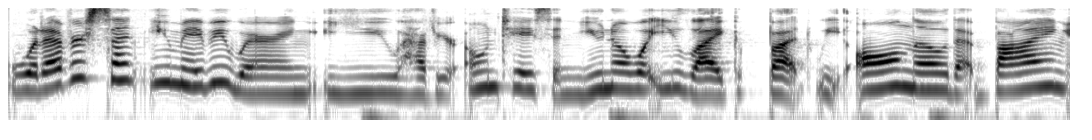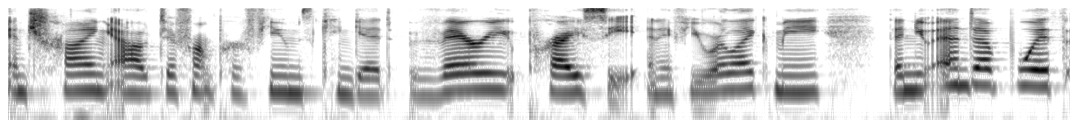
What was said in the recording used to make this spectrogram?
Whatever scent you may be wearing, you have your own taste and you know what you like, but we all know that buying and trying out different perfumes can get very pricey. And if you are like me, then you end up with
